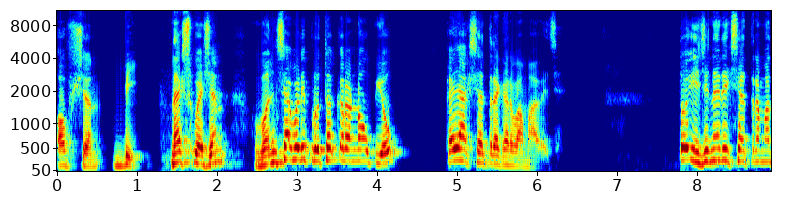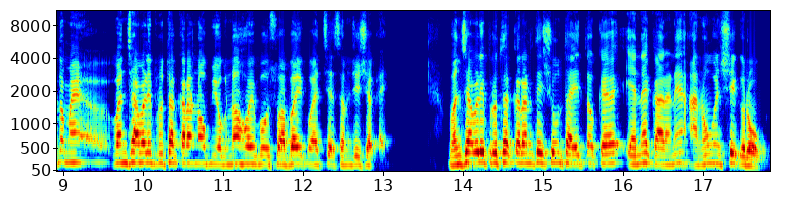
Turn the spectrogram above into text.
ઓપ્શન બી. નેક્સ્ટ ક્વેશ્ચન વંશાવળી પૃથક્કરણનો ઉપયોગ કયા ક્ષેત્રે કરવામાં આવે છે? તો ઇજનેરી ક્ષેત્રમાં તો વંશાવળી પૃથક્કરણનો ઉપયોગ ન હોય, બહુ સ્વાભાવિક વાત છે, સમજી શકાય. વંશાવળી પૃથક્કરણથી શું થાય? તો કે એને કારણે આનુવંશિક રોગ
